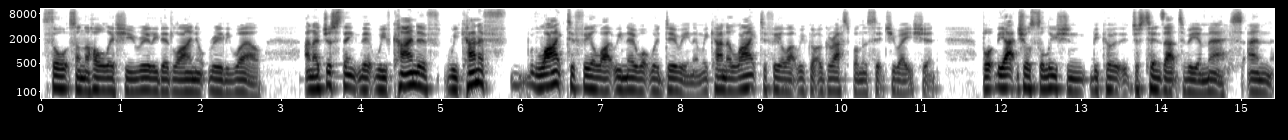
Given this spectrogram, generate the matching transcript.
thoughts on the whole issue really did line up really well. And I just think that we've kind of we kind of like to feel like we know what we're doing, and we kind of like to feel like we've got a grasp on the situation but the actual solution because it just turns out to be a mess. And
